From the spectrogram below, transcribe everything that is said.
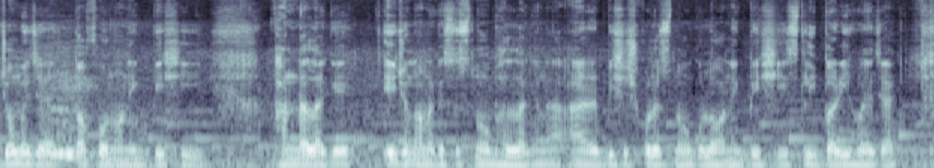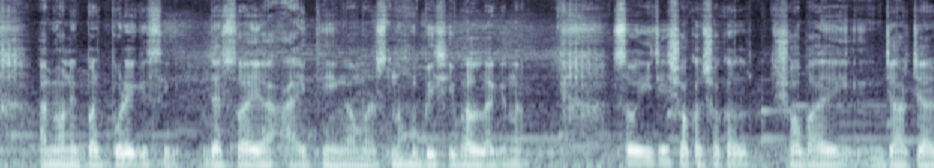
জমে যায়, তখন অনেক বেশি ঠান্ডা লাগে। এই জন্য আমার কাছে স্নো ভালো লাগে না। আর বিশেষ করে স্নোগুলো অনেক বেশি স্লিপারি হয়ে যায়। আমি অনেকবার পড়ে গেছি। দ্যাটস ওয়াই আই থিঙ্ক আমার স্নো বেশি ভালো লাগে না। সো এই যে সকাল সকাল সবাই যার যার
